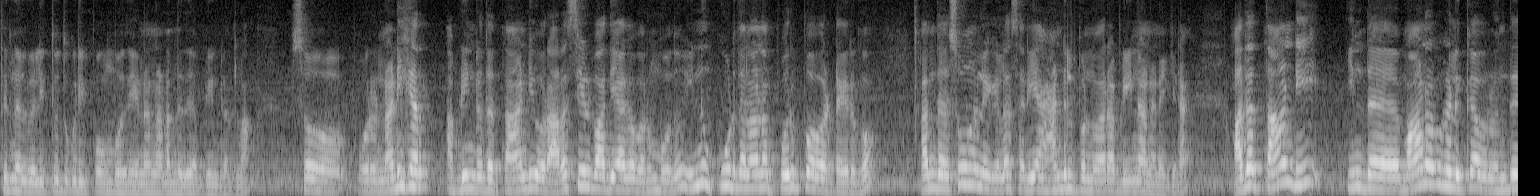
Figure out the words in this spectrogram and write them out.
திருநெல்வேலி தூத்துக்குடி போகும்போது என்ன நடந்தது அப்படின்றதெல்லாம். ஸோ ஒரு நடிகர் அப்படின்றத தாண்டி ஒரு அரசியல்வாதியாக வரும்போதும் இன்னும் கூடுதலான பொறுப்பு அவர்கிட்ட இருக்கும். அந்த சூழ்நிலைகளை சரியாக ஹேண்டில் பண்ணுவார் அப்படின்னு நான் நினைக்கிறேன். அதை தாண்டி இந்த மாணவர்களுக்கு அவர் வந்து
